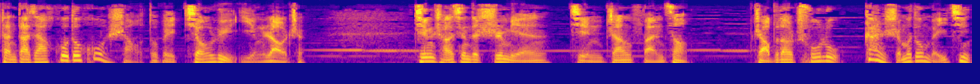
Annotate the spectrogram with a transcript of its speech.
但大家或多或少都被焦虑萦绕着，经常性的失眠、紧张、烦躁，找不到出路，干什么都没劲。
